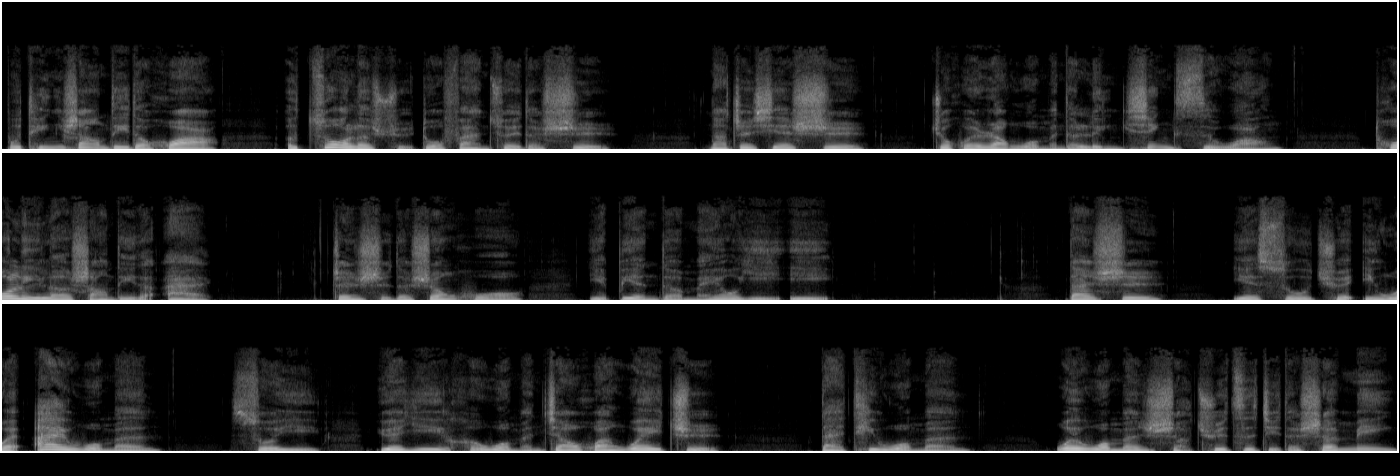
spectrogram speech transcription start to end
不听上帝的话，而做了许多犯罪的事，那这些事就会让我们的灵性死亡，脱离了上帝的爱，真实的生活也变得没有意义。但是耶稣却因为爱我们，所以愿意和我们交换位置，代替我们。为我们舍去自己的生命，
